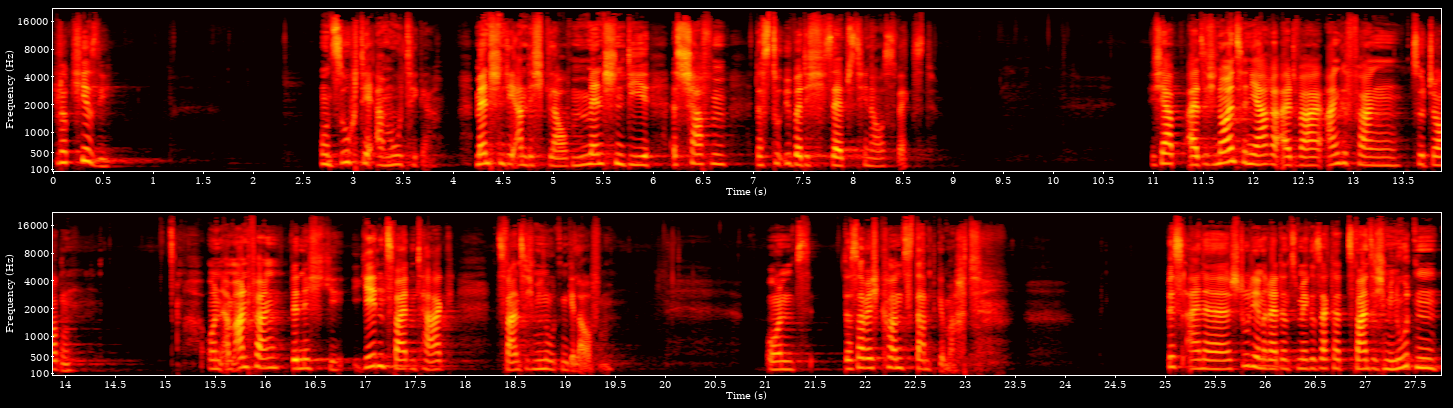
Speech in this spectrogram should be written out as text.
Blockiere sie. Und such dir Ermutiger. Menschen, die an dich glauben, Menschen, die es schaffen, dass du über dich selbst hinaus wächst. Ich habe, als ich 19 Jahre alt war, angefangen zu joggen. Und am Anfang bin ich jeden zweiten Tag 20 Minuten gelaufen. Und das habe ich konstant gemacht. Bis eine Studienrätin zu mir gesagt hat, 20 Minuten,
